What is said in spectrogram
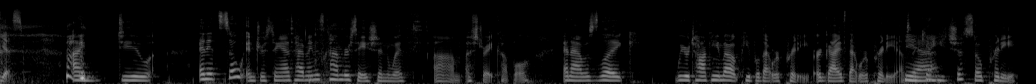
yes, I do. And it's so interesting. I was having this conversation with um, a straight couple, and I was like, we were talking about people that were pretty or guys that were pretty. I was like, Yeah. yeah, he's just so pretty.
